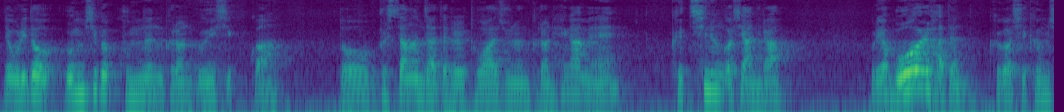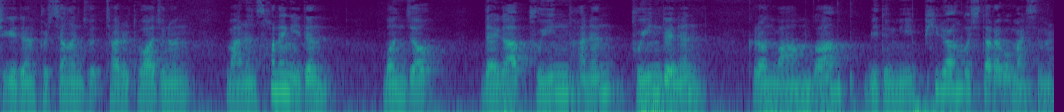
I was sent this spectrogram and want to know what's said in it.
이제 우리도 음식을 굽는 그런 의식과 또 불쌍한 자들을 도와주는 그런 행함에 그치는 것이 아니라 우리가 뭘 하든 그것이 금식이든 불쌍한 자를 도와주는 많은 선행이든 먼저 내가 부인하는 부인되는 그런 마음과 믿음이 필요한 것이다라고 말씀을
